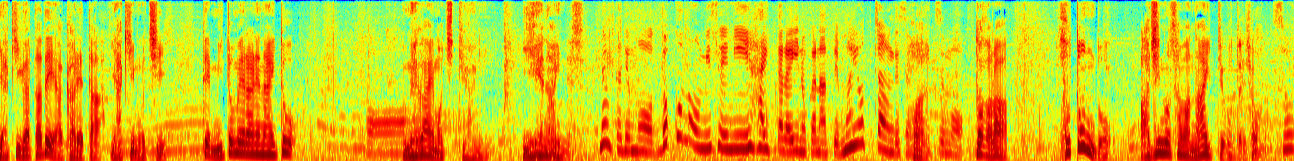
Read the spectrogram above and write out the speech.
焼き型で焼かれた焼き餅。で認められないと梅ヶえ餅っていうふうに言えないんです。なんかでもどこのお店に入ったらいいのかなって迷っちゃうんですよね、はい。い、つも。だからほとんど味の差はないっていうことでしょ、そっ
